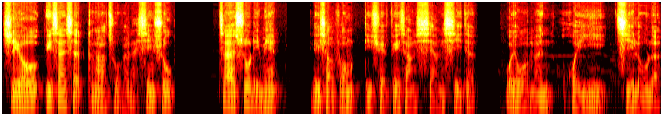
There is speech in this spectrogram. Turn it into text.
是由玉山社刚刚出版的新书。在书里面，李晓峰的确非常详细的为我们回忆记录了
